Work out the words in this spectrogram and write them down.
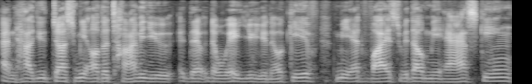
and how you judge me all the time. You the, the way you you know give me advice without me asking.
